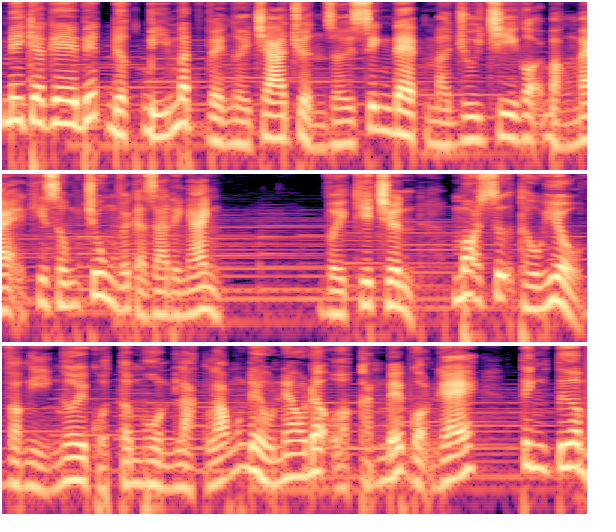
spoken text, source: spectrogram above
Mikage biết được bí mật về người cha chuyển giới xinh đẹp mà Juichi gọi bằng mẹ khi sống chung với cả gia đình anh. Với Kitchen, mọi sự thấu hiểu và nghỉ ngơi của tâm hồn lạc lõng đều neo đậu ở căn bếp gọn ghẽ, tinh tươm.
